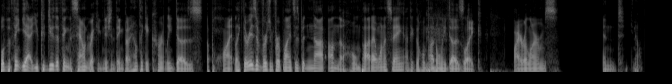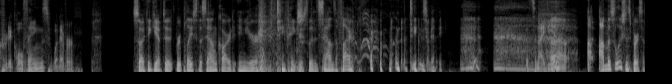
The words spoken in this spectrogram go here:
Well, the thing, yeah, you could do the thing, the sound recognition thing, but I don't think it currently does apply. Like there is a version for appliances, but not on the HomePod. I want to say. I think the HomePod Mhm. only does like fire alarms and you know critical things, whatever. So I think you have to replace the sound card in your tea maker so that it sounds a fire alarm when the tea is ready. That's an idea. Uh, I, I'm a solutions person.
